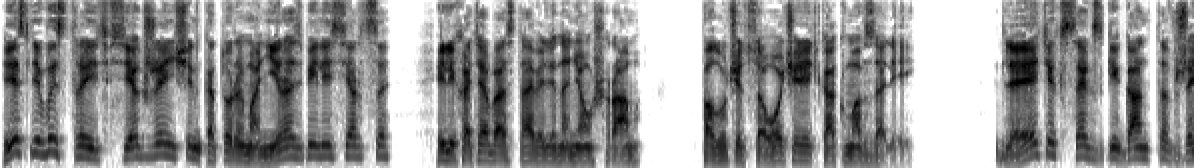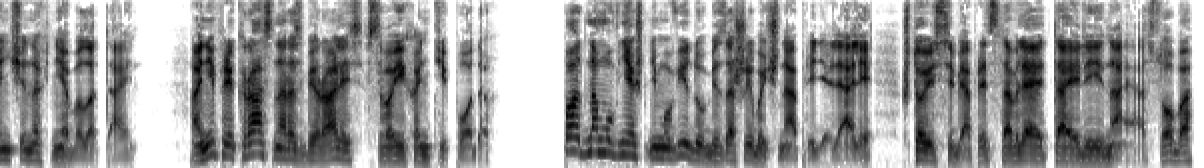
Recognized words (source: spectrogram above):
Если выстроить всех женщин, которым они разбили сердце, или хотя бы оставили на нем шрам, получится очередь, как в мавзолей. Для этих секс-гигантов в женщинах не было тайн. Они прекрасно разбирались в своих антиподах. По одному внешнему виду безошибочно определяли, что из себя представляет та или иная особа,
